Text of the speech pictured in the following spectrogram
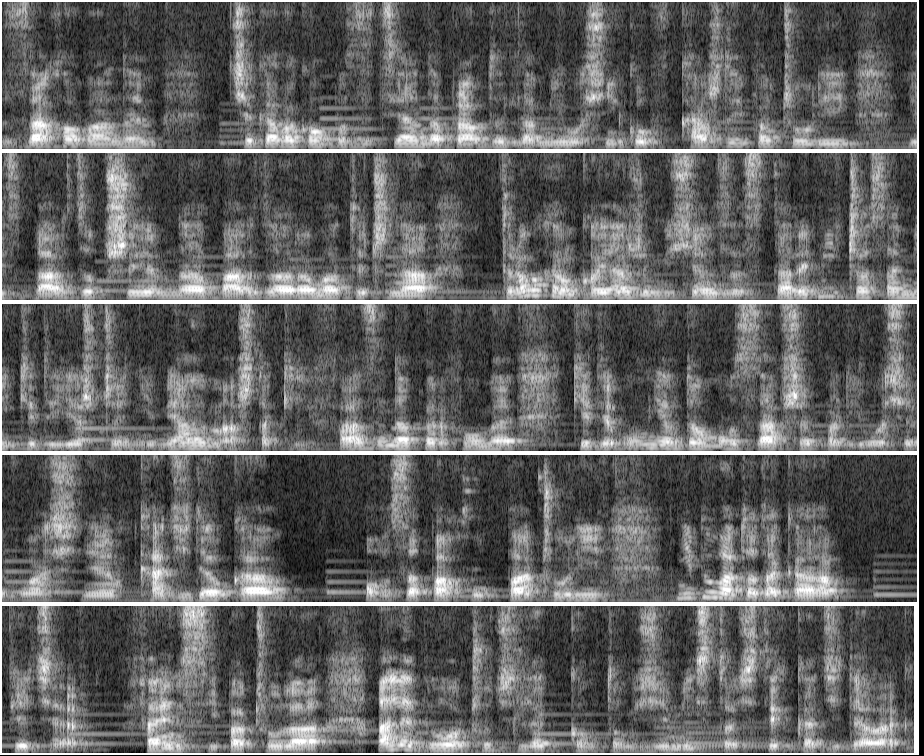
zachowanym. Ciekawa kompozycja, naprawdę dla miłośników każdej paczuli. Jest bardzo przyjemna, bardzo aromatyczna. Trochę kojarzy mi się ze starymi czasami, kiedy jeszcze nie miałem aż takiej fazy na perfumy, kiedy u mnie w domu zawsze paliło się właśnie kadzidełka o zapachu paczuli. Nie była to taka wiecie, fancy paczula, ale było czuć lekką tą ziemistość tych kadzidełek.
